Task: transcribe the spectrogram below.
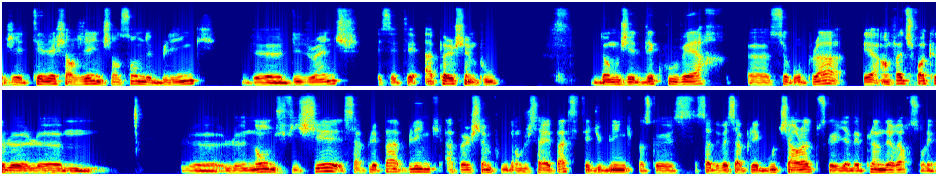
j'ai téléchargé une chanson de Blink, de Dude Ranch, et c'était Apple Shampoo. Donc, j'ai découvert euh, ce groupe-là. Et en fait, je crois que le, le, le, le nom du fichier s'appelait pas Blink Apple Shampoo. Donc, je ne savais pas que c'était du Blink parce que ça, ça devait s'appeler Good Charlotte parce qu'il y avait plein d'erreurs sur les,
